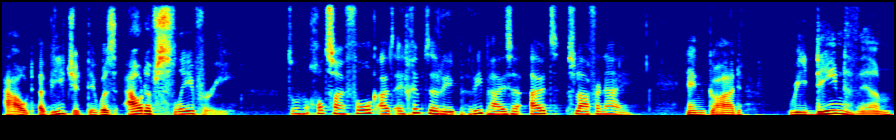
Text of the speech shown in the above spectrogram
out of Egypt, it was out of slavery. Toen God zijn volk uit Egypte riep, riep hij ze uit slavernij. And God redeemed them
